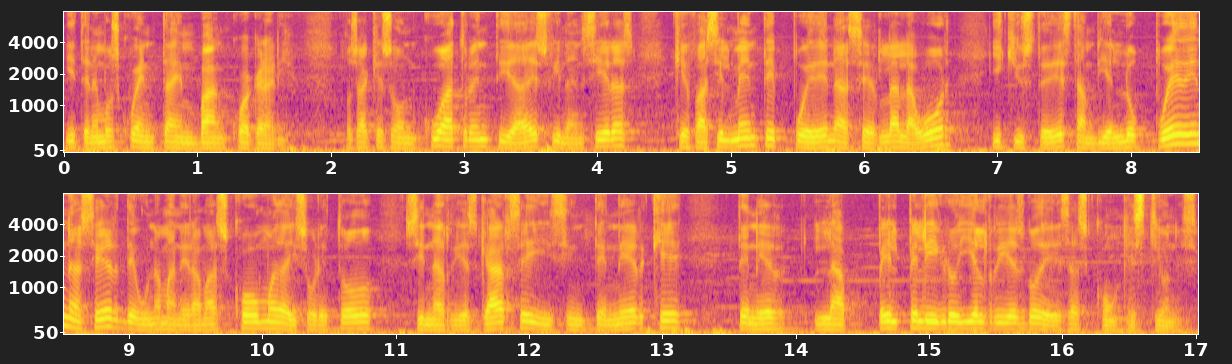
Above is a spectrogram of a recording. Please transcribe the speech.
y tenemos cuenta en Banco Agrario. O sea que son cuatro entidades financieras que fácilmente pueden hacer la labor y que ustedes también lo pueden hacer de una manera más cómoda y sobre todo sin arriesgarse y sin tener que tener el peligro y el riesgo de esas congestiones.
